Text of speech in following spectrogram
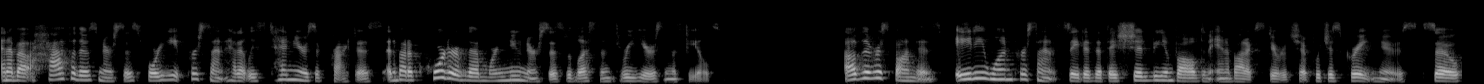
and about half of those nurses, 48%, had at least 10 years of practice, and about a quarter of them were new nurses with less than three years in the field. Of the respondents, 81% stated that they should be involved in antibiotic stewardship, which is great news. So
